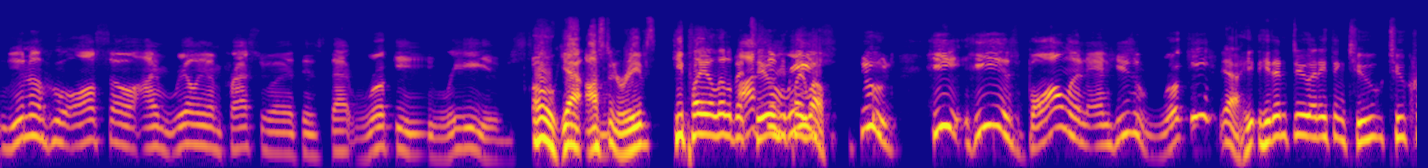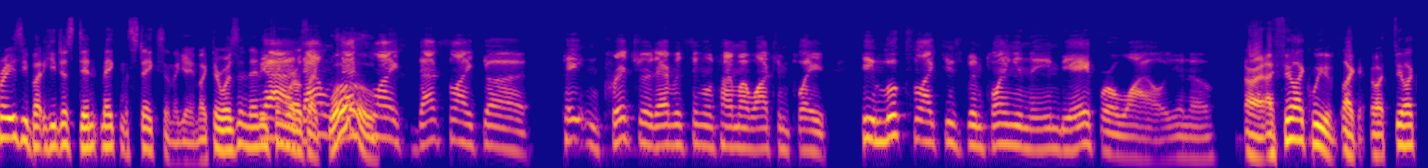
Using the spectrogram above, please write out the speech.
You know who also I'm really impressed with is that rookie Reaves. Oh yeah, Austin Reaves. He played a little bit too. Austin He played well. Dude. He he is balling, and he's a rookie. Yeah, he, he didn't do anything too too crazy, but he just didn't make mistakes in the game. Like there wasn't anything where I was that- like, that's like that's like uh Payton Pritchard. Every single time I watch him play, he looks like he's been playing in the NBA for a while. You know. All right, I feel like we've like I feel like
